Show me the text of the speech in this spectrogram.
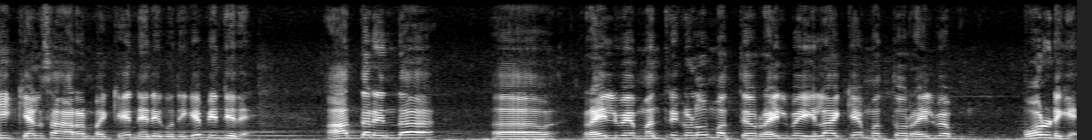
ಈ ಕೆಲಸ ಆರಂಭಕ್ಕೆ ನೆನೆಗುದಿಗೆ ಬಿದ್ದಿದೆ. ಆದ್ದರಿಂದ ರೈಲ್ವೆ ಮಂತ್ರಿಗಳು ಮತ್ತು ರೈಲ್ವೆ ಇಲಾಖೆ ಮತ್ತು ರೈಲ್ವೆ ಬೋರ್ಡ್ಗೆ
